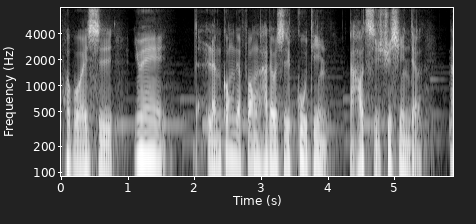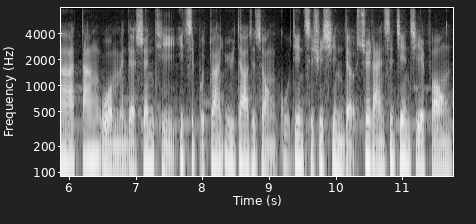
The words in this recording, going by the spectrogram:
会不会是因为人工的风它都是固定，然后持续性的。那当我们的身体一直不断遇到这种固定持续性的，虽然是间接风，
